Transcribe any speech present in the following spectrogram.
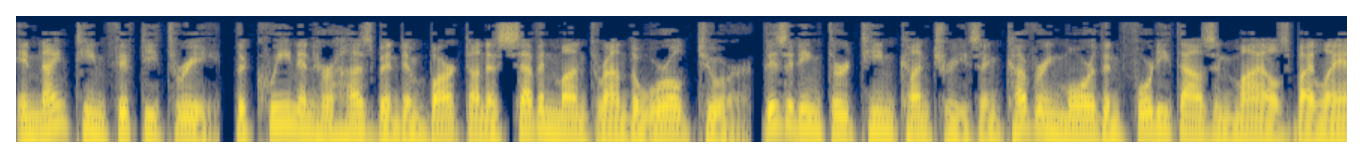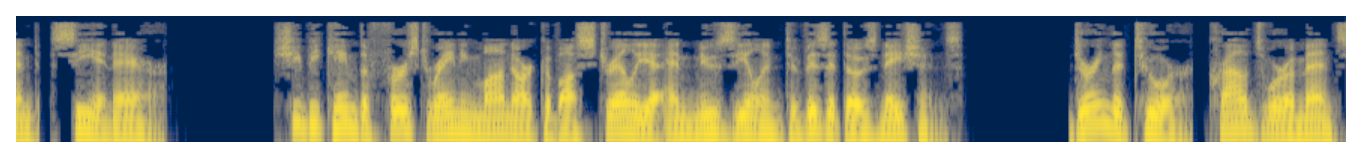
In 1953, the Queen and her husband embarked on a seven-month round-the-world tour, visiting 13 countries and covering more than 40,000 miles by land, sea and air. She became the first reigning monarch of Australia and New Zealand to visit those nations. During the tour, crowds were immense,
